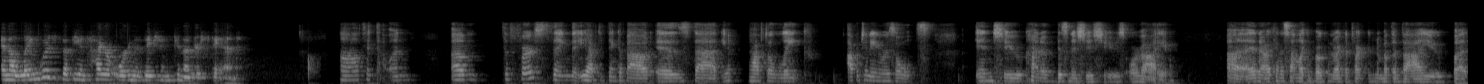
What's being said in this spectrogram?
in a language that the entire organization can understand? I'll take that one. Um, the first thing that you have to think about is that you have to link opportunity results into kind of business issues or value. Uh, I know I kind of sound like a broken record talking about the value, but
